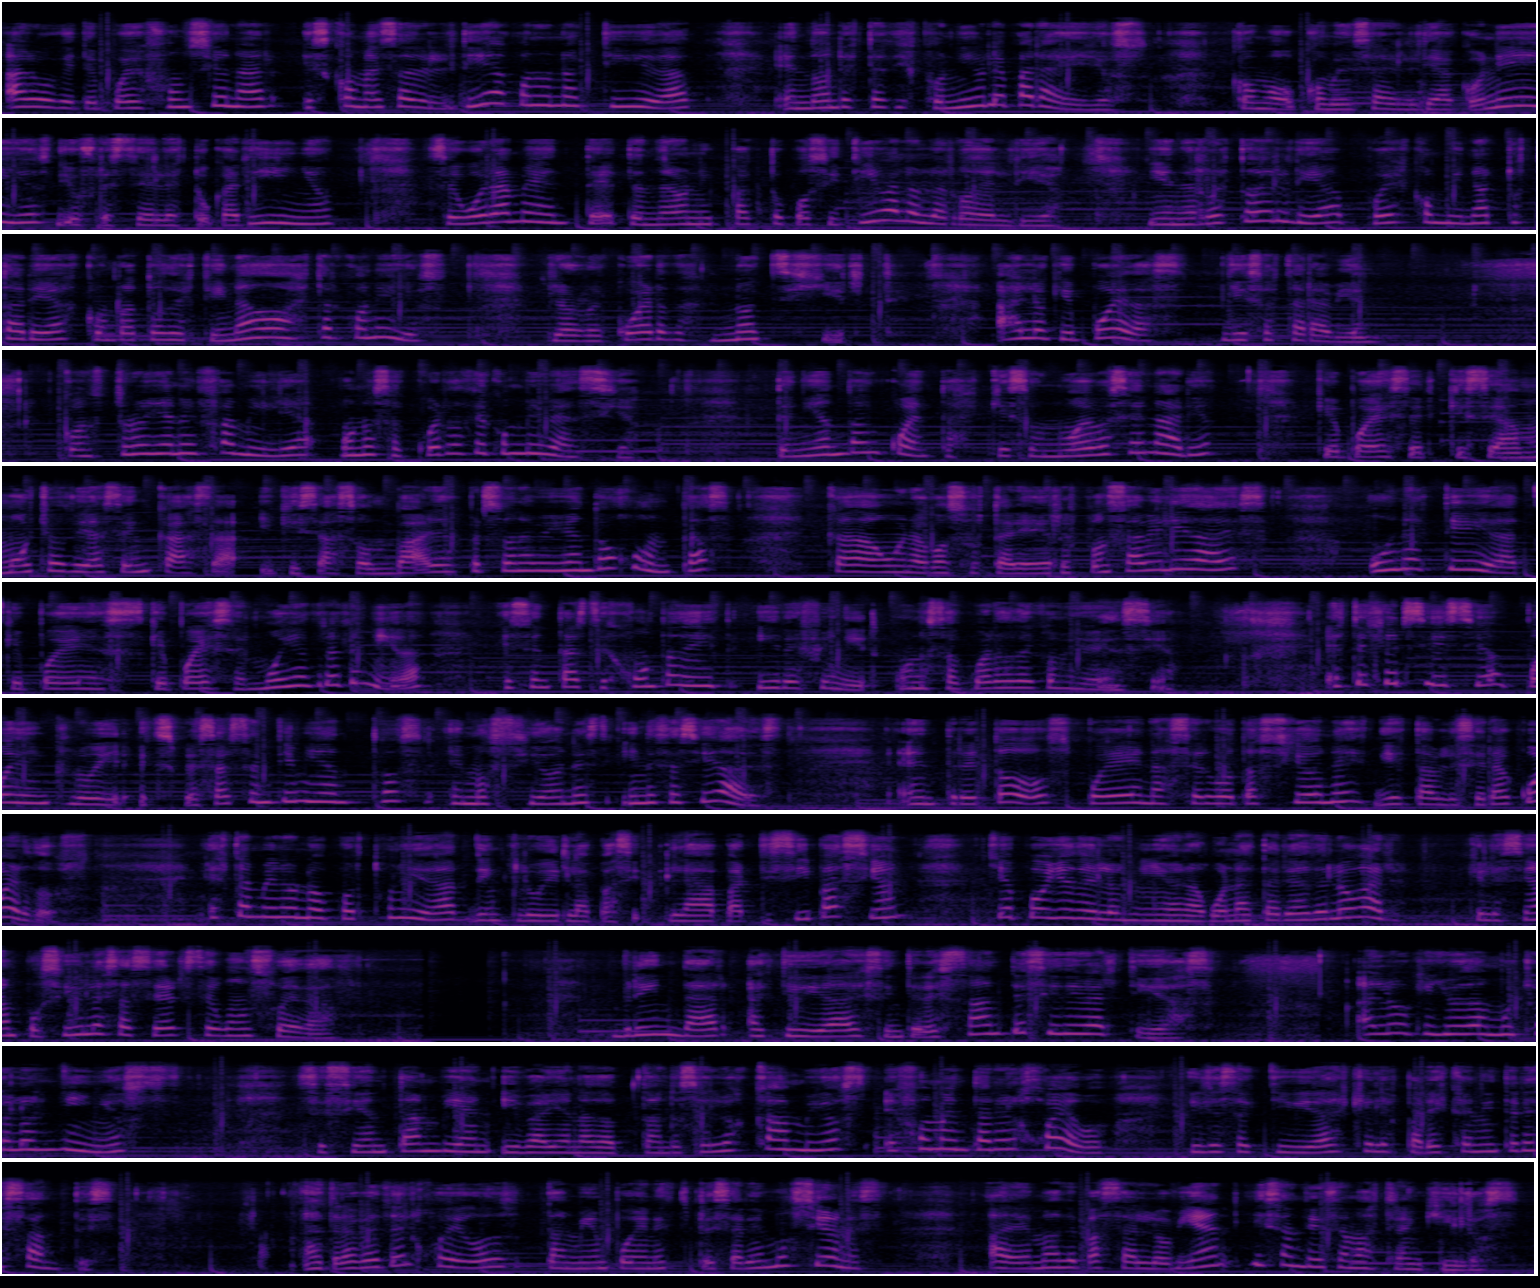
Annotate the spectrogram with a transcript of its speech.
Algo que te puede funcionar es comenzar el día con una actividad en donde estés disponible para ellos, como comenzar el día con ellos y ofrecerles tu cariño. Seguramente tendrá un impacto positivo a lo largo del día y en el resto del día puedes combinar tus tareas con ratos destinados a estar con ellos. Pero recuerda no exigirte. Haz lo que puedas y eso estará bien. Construyan en familia unos acuerdos de convivencia teniendo en cuenta que es un nuevo escenario, que puede ser que sean muchos días en casa y quizás son varias personas viviendo juntas, cada una con sus tareas y responsabilidades, una actividad que puede, que puede ser muy entretenida es sentarse juntos y definir unos acuerdos de convivencia. Este ejercicio puede incluir expresar sentimientos, emociones y necesidades. Entre todos pueden hacer votaciones y establecer acuerdos es también una oportunidad de incluir la, participación y apoyo de los niños en algunas tareas del hogar que les sean posibles hacer según su edad. Brindar actividades interesantes y divertidas. Algo que ayuda mucho a los niños se sientan bien y vayan adaptándose a los cambios es fomentar el juego y las actividades que les parezcan interesantes. A través del juego también pueden expresar emociones, además de pasarlo bien y sentirse más tranquilos.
